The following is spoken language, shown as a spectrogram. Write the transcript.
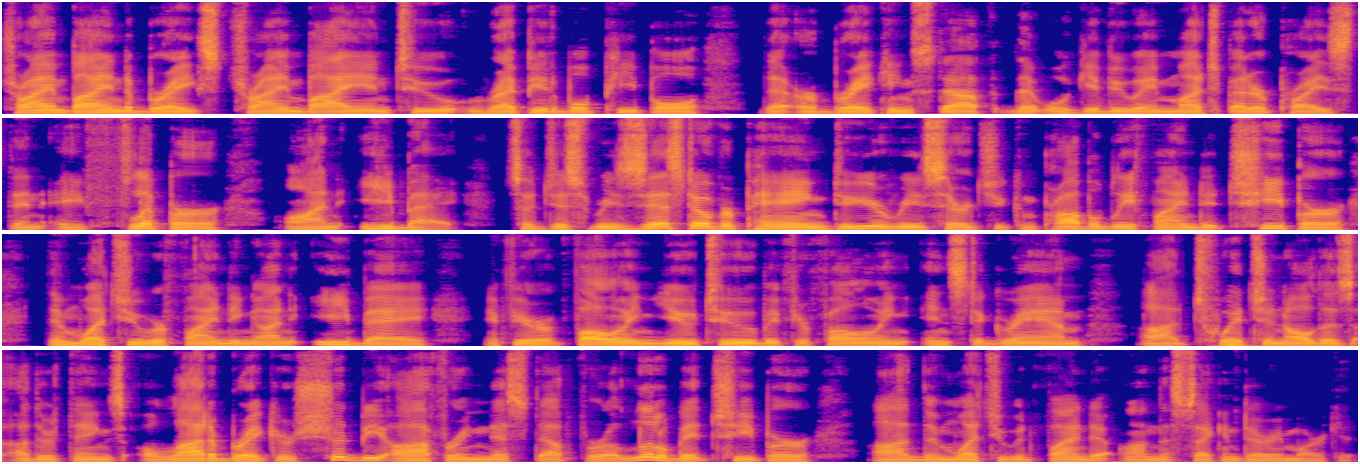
try and buy into breaks try and buy into reputable people that are breaking stuff that will give you a much better price than a flipper on ebay so just resist overpaying, do your research. You can probably find it cheaper than what you were finding on eBay. If you're following YouTube, if you're following Instagram, uh, Twitch, and all those other things, a lot of breakers should be offering this stuff for a little bit cheaper uh, than what you would find it on the secondary market.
